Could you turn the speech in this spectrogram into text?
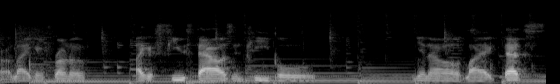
or like in front of like a few thousand people you know like that's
